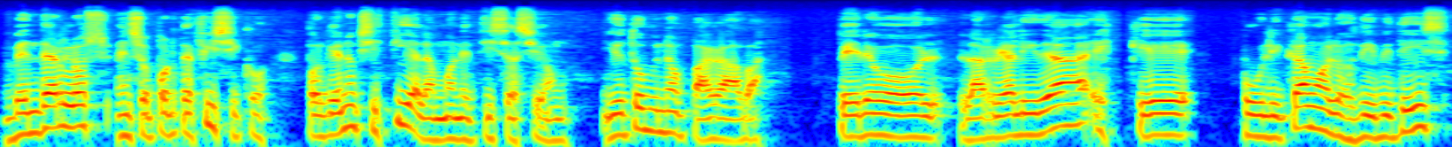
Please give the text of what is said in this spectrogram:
venderlos en soporte físico, porque no existía la monetización. YouTube no pagaba. Pero la realidad es que publicamos los DVDs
